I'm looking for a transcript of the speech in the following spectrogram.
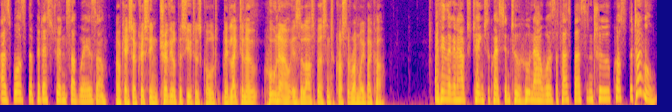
as was the pedestrian subway as well. Okay, so Christine, Trivial Pursuit has called. They'd like to know who now is the last person to cross the runway by car. I think they're going to have to change the question to who now was the first person to cross the tunnel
